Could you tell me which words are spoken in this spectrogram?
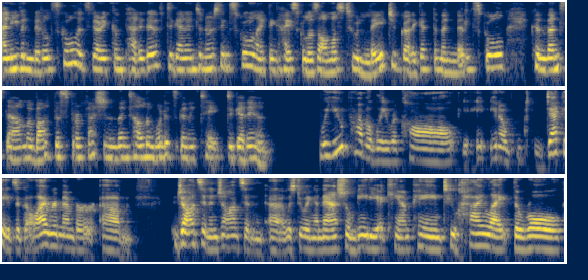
and even middle school, it's very competitive to get into nursing school. I think high school is almost too late. You've got to get them in middle school, convince them about this profession, and then tell them what it's going to take to get in. Well, you probably recall, you know, decades ago, I remember um, Johnson and Johnson uh, was doing a national media campaign to highlight the role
